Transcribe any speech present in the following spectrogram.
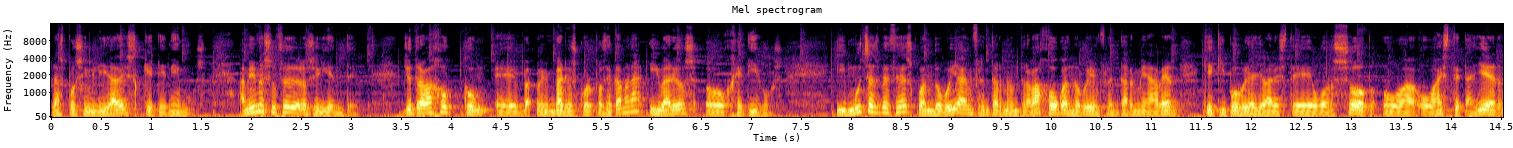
las posibilidades que tenemos. A mí me sucede lo siguiente. Yo trabajo con, eh, varios cuerpos de cámara y varios objetivos. Y muchas veces cuando voy a enfrentarme a un trabajo, cuando voy a enfrentarme a ver qué equipo voy a llevar este workshop o a, este taller,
